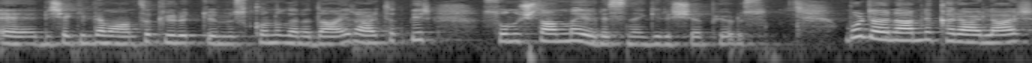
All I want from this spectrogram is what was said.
e, bir şekilde mantık yürüttüğümüz konulara dair artık bir sonuçlanma evresine giriş yapıyoruz. Burada önemli kararlar,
